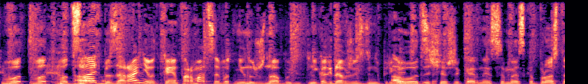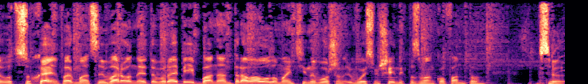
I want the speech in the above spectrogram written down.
Вот, вот, вот знать бы заранее, вот такая информация вот не нужна будет. Никогда в жизни не А пригодится. вот еще шикарная смс -ка. Просто вот сухая информация. Ворона это воробей, банан, трава, у ламантина, 8 шейных позвонков. Антон. Все.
